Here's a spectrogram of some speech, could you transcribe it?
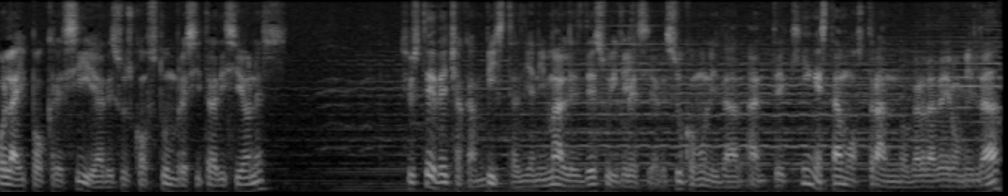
o la hipocresía de sus costumbres y tradiciones? Si usted echa cambistas y animales de su iglesia, de su comunidad, ¿ante quién está mostrando verdadera humildad?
